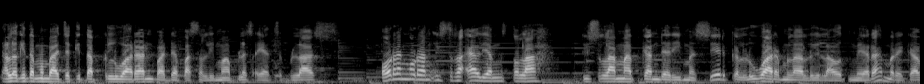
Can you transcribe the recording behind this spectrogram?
Kalau kita membaca kitab keluaran pada pasal 15 ayat 11, orang-orang Israel yang setelah diselamatkan dari Mesir keluar melalui Laut Merah, mereka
